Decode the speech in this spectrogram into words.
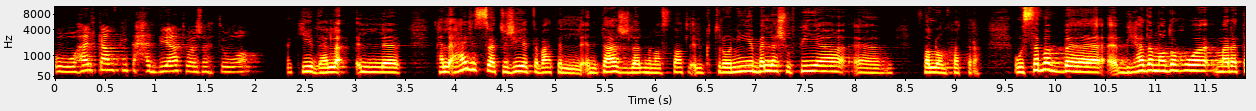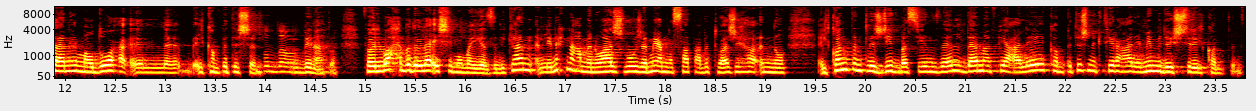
وهل كان في تحديات واجهتوها؟ أكيد. هلأ هلأ هاي الاستراتيجية تبعت الإنتاج للمنصات الإلكترونية بلشوا فيها صار لهم فترة. والسبب آه، بهذا الموضوع هو مرة ثانية موضوع الكومبيتيشن بيناتهم. فالواحد بده يلاقي شيء مميز. اللي كان اللي نحن عم نواجهه جميع المنصات عم بتواجهها إنه ال content الجديد بس ينزل دائما في عليه competition كثير عالي مين بده يشتري ال content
